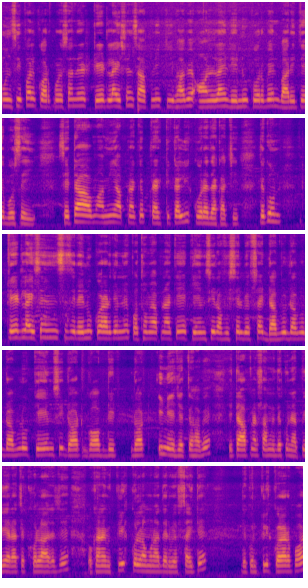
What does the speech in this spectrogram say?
মিউনিসিপ্যাল কর্পোরেশনের ট্রেড লাইসেন্স আপনি কীভাবে অনলাইন রিনিউ করবেন বাড়িতে বসেই? সেটা আমি আপনাকে প্র্যাকটিক্যালি করে দেখাচ্ছি। দেখুন ট্রেড লাইসেন্স রেনু করার জন্য প্রথমে আপনাকে কেএমসির official website W W KMC dot gov dot ইনে যেতে হবে। এটা আপনার সামনে দেখুন অ্যাপিয়ার আছে, খোলা আছে। ওখানে আমি ক্লিক করলাম ওনাদের ওয়েবসাইটে দেখুন ক্লিক করার পর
